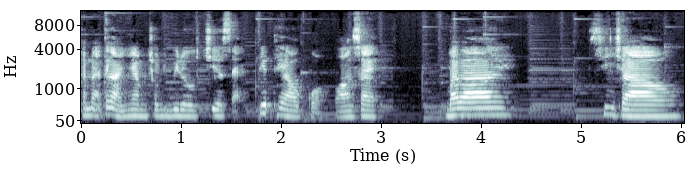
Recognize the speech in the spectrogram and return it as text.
hẹn lại tất cả anh em trong những video chia sẻ tiếp theo của Hoàng Xe. Bye bye. Xin chào.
